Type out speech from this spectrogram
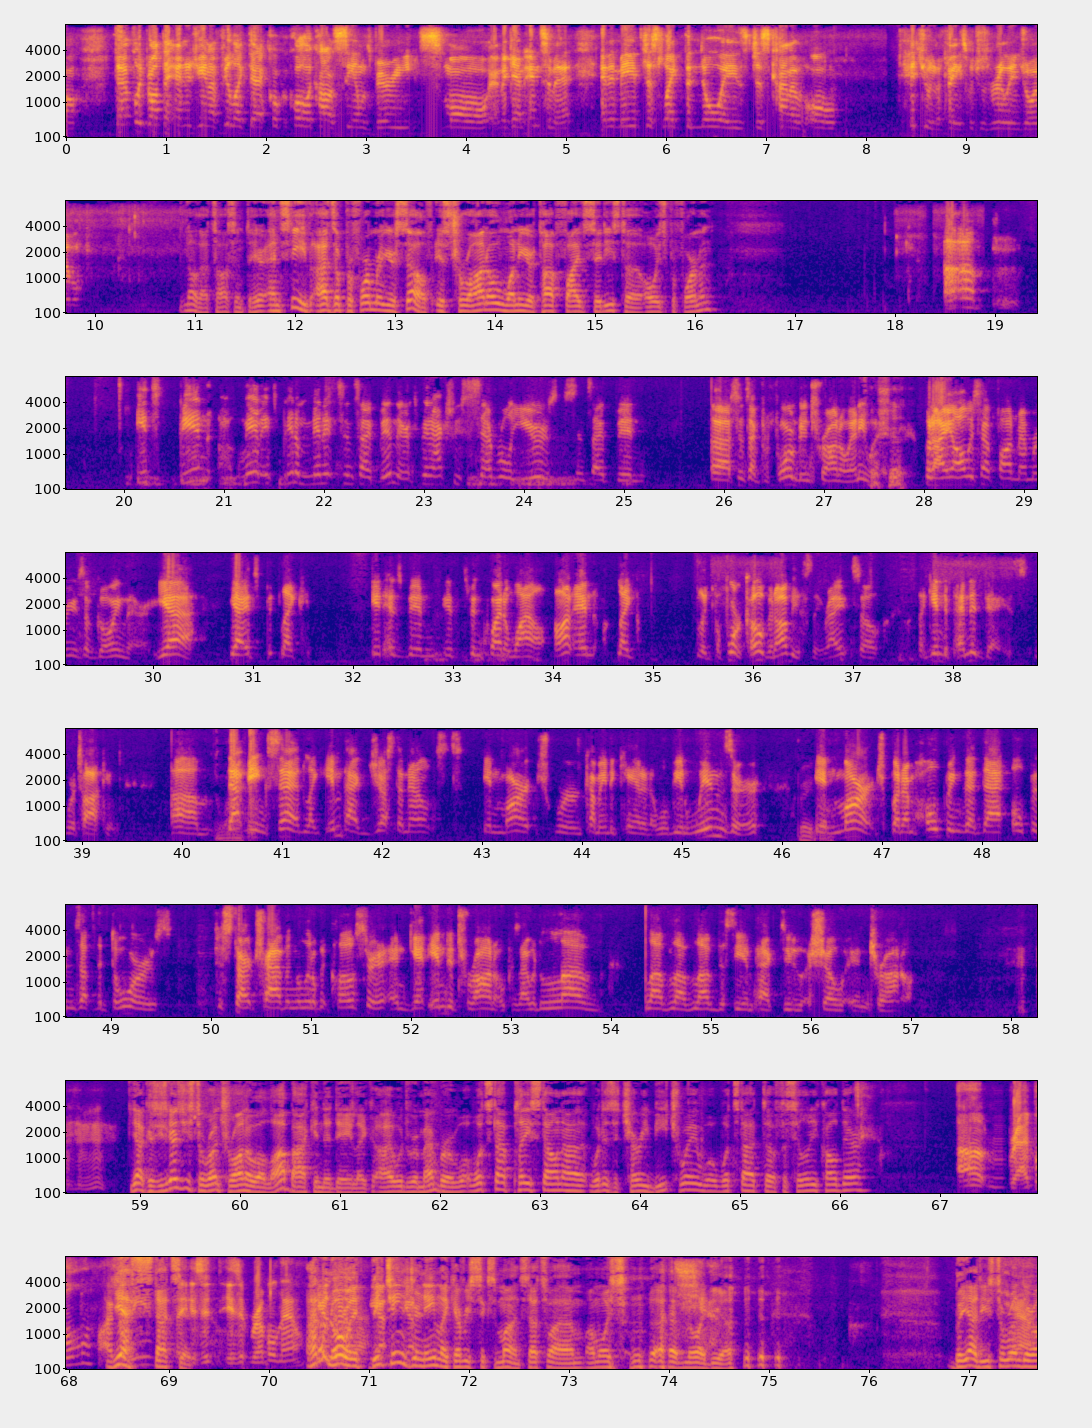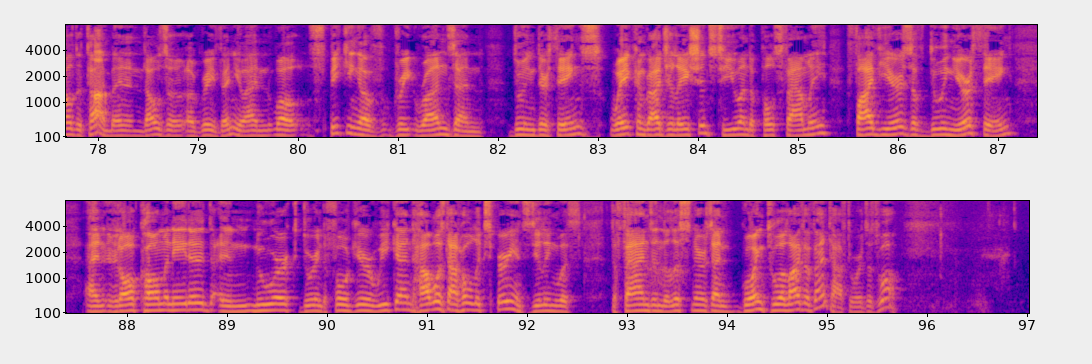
definitely brought the energy. And I feel like that Coca Cola Coliseum was very small and, again, intimate. And it made just like the noise just kind of all hit you in the face, which was really enjoyable. No, that's awesome to hear. And Steve, as a performer yourself, is Toronto one of your top five cities to always perform in? Um, it's been man, it's been a minute since I've been there. It's been actually several years since I've been uh, since I performed in Toronto. Anyway, Oh, but I always have fond memories of going there. Yeah, yeah, it's been, like it has been it's been quite a while on and like like before COVID, obviously, right? So like Independent Days, we're talking. Um, That being said, like Impact just announced in March we're coming to Canada. We'll be in Windsor Great. in March, but I'm hoping that that opens up the doors to start traveling a little bit closer and get into Toronto because I would love, love, love, love to see Impact do a show in Toronto. Yeah, because you guys used to run Toronto a lot back in the day. Like I would remember, what's that place down? Uh, what is it, Cherry Beach Way? What's that uh, facility called there? Uh, Rebel. I Yes, believe? that's it. Is it is it Rebel now? I don't know. It, they Yeah, change yeah. their name like every six months. That's why I'm, I'm always I have no idea. but yeah, they used to run Yeah. there all the time, oh. and that was a, a great venue. And well, speaking of great runs and doing their things, Wai, congratulations to you and the Post family. Five years of doing your thing. And it all culminated in Newark during the Full Gear weekend. How was that whole experience dealing with the fans and the listeners and going to a live event afterwards as well?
